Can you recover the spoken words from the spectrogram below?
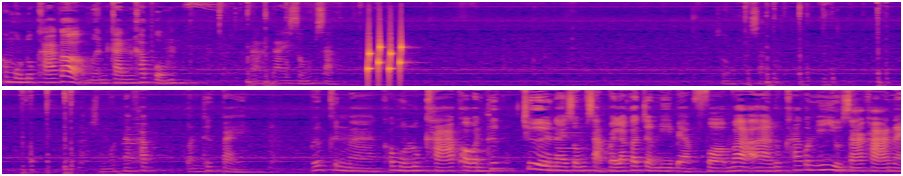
ข้อมูลลูกค้าก็เหมือนกันครับผมนายสมศักดิ์สมศักดิ์สมมตินะครับบันทึกไปปุ๊บขึ้นมาข้อมูลลูกค้า พอบันทึกชื่อนายสมศักดิ์ไปแล้วก็จะมีแบบฟอร์มว่าลูกค้าคนนี้อยู่สาขาไหน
